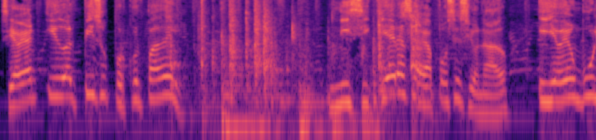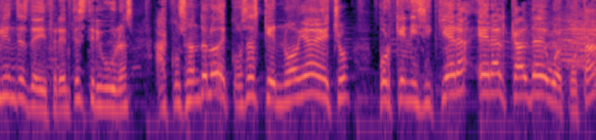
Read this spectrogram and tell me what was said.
se habían ido al piso por culpa de él. Ni siquiera se había posesionado y llevé un bullying desde diferentes tribunas acusándolo de cosas que no había hecho porque ni siquiera era alcalde de Huecotá.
